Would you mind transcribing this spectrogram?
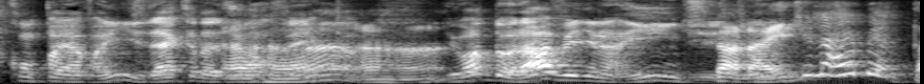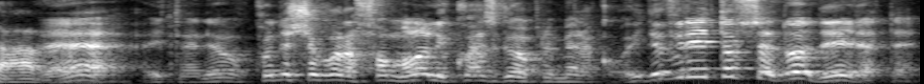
acompanhava a Índia, década de uh -huh, 90. Uh -huh. Eu adorava ele na Índia. Não, na Índia ele arrebentava. É, entendeu? Quando ele chegou na Fórmula 1, ele quase ganhou a primeira corrida. Eu virei torcedor dele até.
